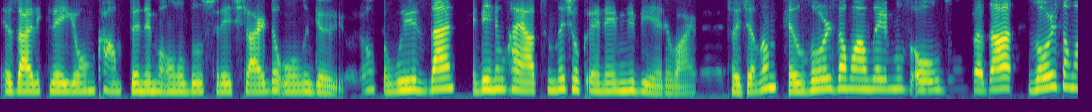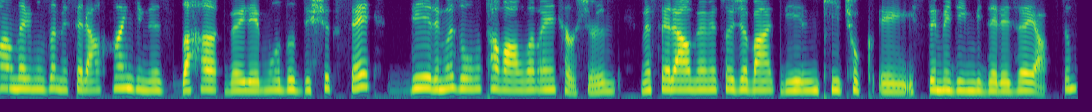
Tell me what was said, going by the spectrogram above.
özellikle yoğun kamp dönemi olduğu süreçlerde onu görüyorum. Bu yüzden benim hayatımda çok önemli bir yeri var Mehmet Hoca'nın. Zor zamanlarımız oldu da da zor zamanlarımızda mesela hangimiz daha böyle modu düşükse diğerimiz onu tamamlamaya çalışıyoruz. Mesela Mehmet Hoca ben diyelim ki çok e, istemediğim bir derece yaptım.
